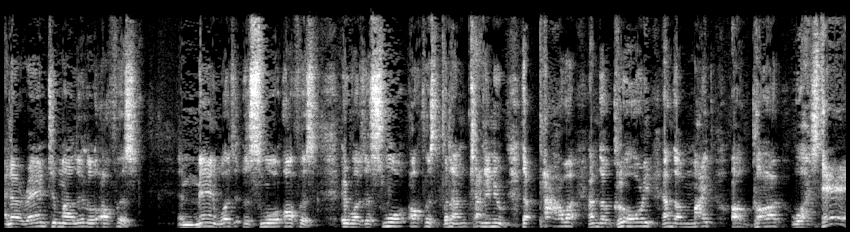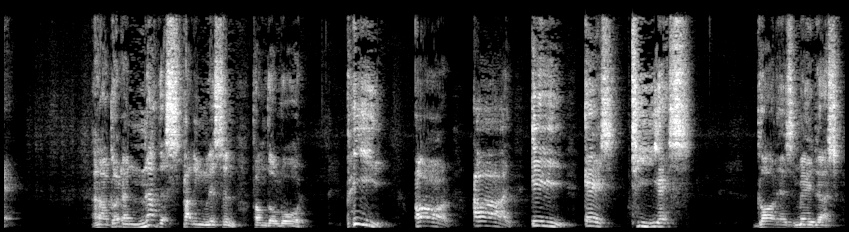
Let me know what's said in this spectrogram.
and I ran to my little office. And man, was it a small office? It was a small office, but I'm telling you, the power and the glory and the might of God was there. And I got another spelling lesson from the Lord. P R I E S T S. God has made us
